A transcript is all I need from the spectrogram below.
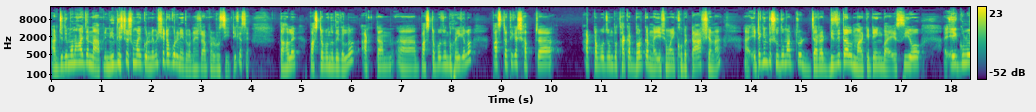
আর যদি মনে হয় যে না আপনি নির্দিষ্ট সময় করে নেবেন সেটা করে নিতে পারেন সেটা আপনার রুচি ঠিক আছে? তাহলে পাঁচটা পর্যন্ত গেলো আটটা পাঁচটা পর্যন্ত হয়ে গেল। পাঁচটা থেকে সাতটা আটটা পর্যন্ত থাকার দরকার নাই এই সময় খুব একটা আসে না। এটা কিন্তু শুধুমাত্র যারা ডিজিটাল মার্কেটিং বা এসিও এইগুলো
